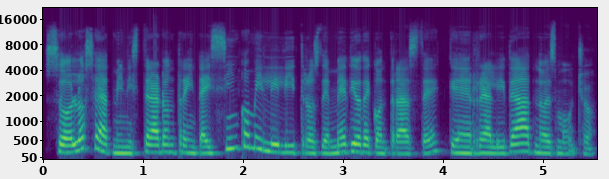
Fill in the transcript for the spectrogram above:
solo se administraron 35 mililitros de medio de contraste, que en realidad no es mucho.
